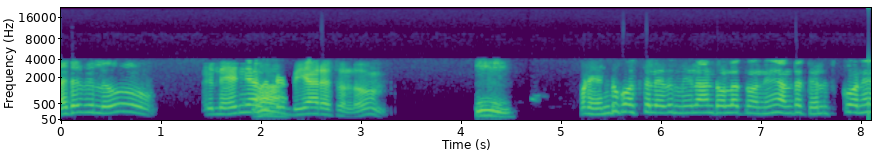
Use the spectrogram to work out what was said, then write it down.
అయితే వీళ్ళు వీళ్ళు ఏం చేయాలంటే బీఆర్ఎస్ వాళ్ళు. ఇప్పుడు ఎందుకు వస్తలేదు మీలాంటి వాళ్ళతోని అంతా తెలుసుకొని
